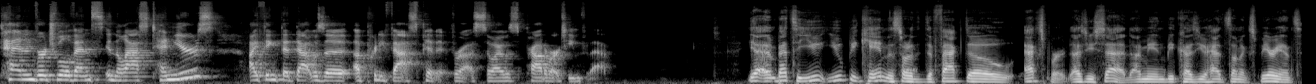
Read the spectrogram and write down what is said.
10 virtual events in the last 10 years. I think that that was a, a pretty fast pivot for us. So I was proud of our team for that. Yeah, and Betsy, you you became the sort of de facto expert, as you said. I mean, because you had some experience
